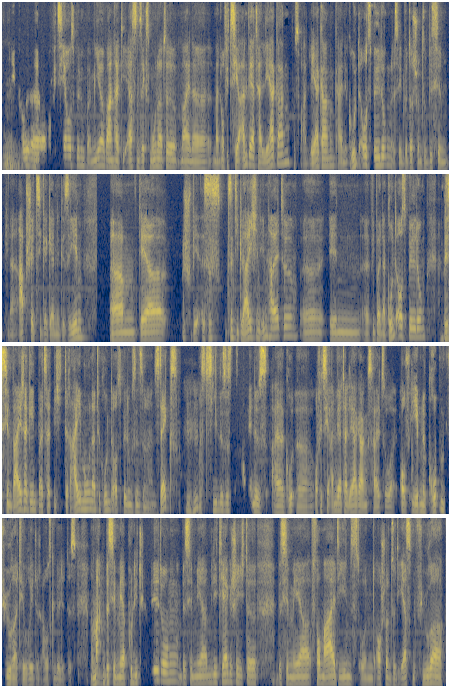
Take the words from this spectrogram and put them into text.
Die äh, Offizierausbildung bei mir waren halt die ersten sechs Monate meine, mein Offizieranwärter-Lehrgang. Das war ein Lehrgang, keine Grundausbildung, deswegen wird das schon so ein bisschen äh, abschätziger gerne gesehen. Ähm, der schwer, es ist, sind die gleichen Inhalte äh, in, äh, wie bei einer Grundausbildung. Ein bisschen weitergehend, weil es halt nicht drei Monate Grundausbildung sind, sondern sechs. Mhm. Das Ziel ist es, am Ende des äh, äh, Offizieranwärterlehrgangs halt so auf Ebene Gruppenführer theoretisch ausgebildet ist. Man macht ein bisschen mehr politische Bildung, ein bisschen mehr Militärgeschichte, ein bisschen mehr Formaldienst und auch schon so die ersten Führer,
